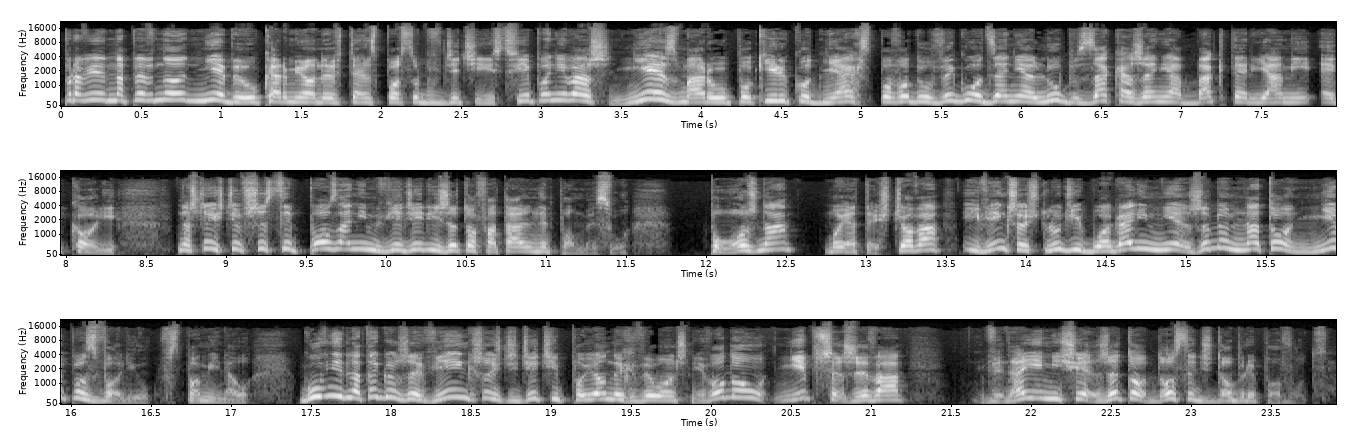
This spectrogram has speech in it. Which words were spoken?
prawie na pewno nie był karmiony w ten sposób w dzieciństwie, ponieważ nie zmarł po kilku dniach z powodu wygłodzenia lub zakażenia bakteriami E. coli. Na szczęście wszyscy poza nim wiedzieli, że to fatalny pomysł. Położna, moja teściowa i większość ludzi błagali mnie, żebym na to nie pozwolił, wspominał. Głównie dlatego, że większość dzieci pojonych wyłącznie wodą nie przeżywa. Wydaje mi się, że to dosyć dobry powód.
